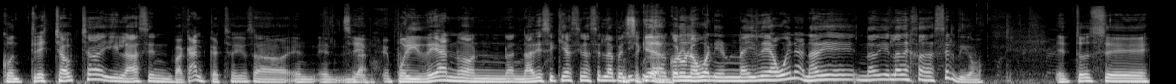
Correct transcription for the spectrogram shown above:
con tres chauchas y la hacen bacán, ¿cachai? O sea, en- en Sí, la- po. por idea no, na- nadie se queda sin hacer la película con una buena una idea buena, nadie, nadie la deja de hacer, digamos. Entonces,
